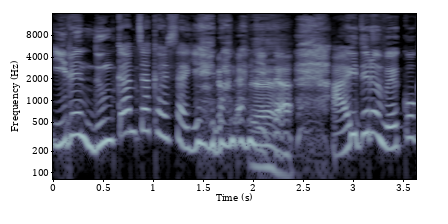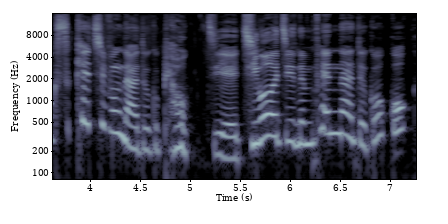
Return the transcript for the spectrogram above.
일은 눈 깜짝할 사이에 일어납니다. 네. 아이들은 왜 꼭 스케치북 놔두고 벽 지에 지워지는 펜 놔두고 꼭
